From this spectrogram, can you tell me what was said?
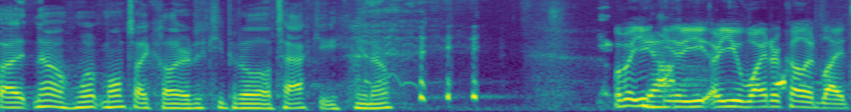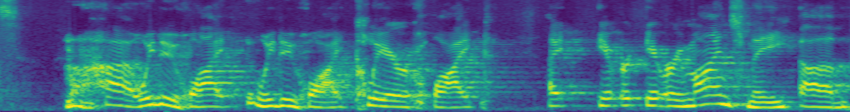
but no, want multicolored to keep it a little tacky, you know. what about you, Yeah. Are you, are you white or colored lights? Uh, we do white. We do white, clear white. I, it, it reminds me um,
